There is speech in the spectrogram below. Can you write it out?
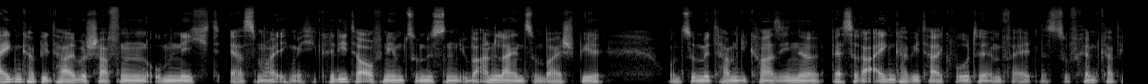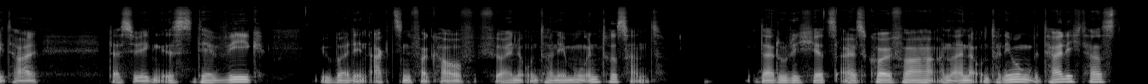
Eigenkapital beschaffen, um nicht erstmal irgendwelche Kredite aufnehmen zu müssen, über Anleihen zum Beispiel. Und somit haben die quasi eine bessere Eigenkapitalquote im Verhältnis zu Fremdkapital. Deswegen ist der Weg über den Aktienverkauf für eine Unternehmung interessant. Da du dich jetzt als Käufer an einer Unternehmung beteiligt hast,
